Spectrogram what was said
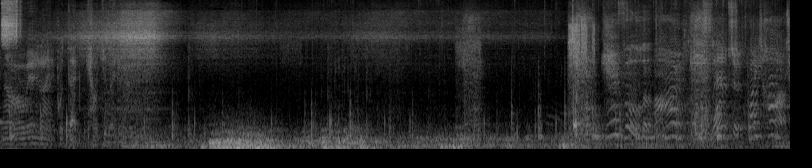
Now, where did I put that calculator? Careful, Lamar. These lamps are quite hot.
